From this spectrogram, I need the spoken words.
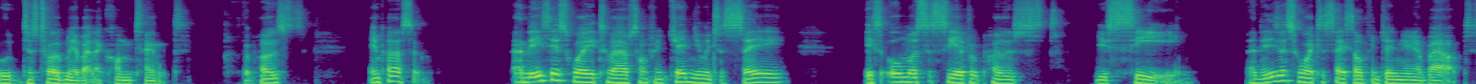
who just told me about the content of the post in person. And the easiest way to have something genuine to say is almost to see every post you see. And easiest way to say something genuine about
